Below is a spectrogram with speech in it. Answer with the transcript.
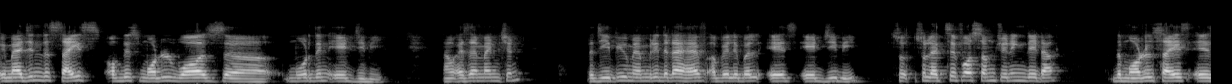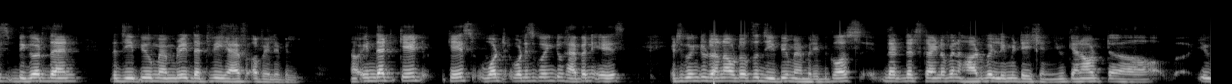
imagine the size of this model was uh, more than 8 GB now as I mentioned the GPU memory that I have available is 8 GB so so let's say for some training data the model size is bigger than the GPU memory that we have available. Now in that case what what is going to happen is it's going to run out of the GPU memory because that that's kind of an hardware limitation. You cannot uh, you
